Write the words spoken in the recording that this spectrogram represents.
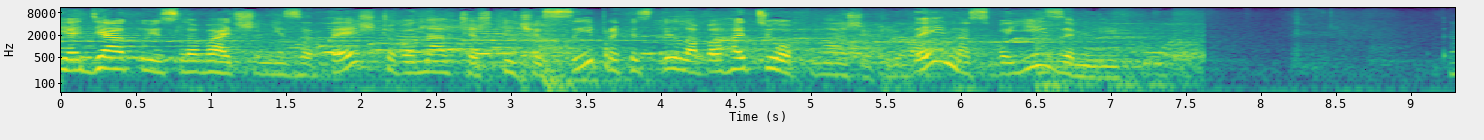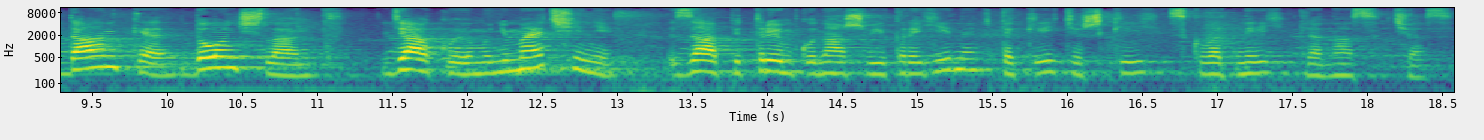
Я дякую Словаччині за те, що вона в тяжкі часи прихистила багатьох наших людей на своїй землі. Данке, Дончланд. Дякуємо Німеччині за підтримку нашої країни в такий тяжкий, складний для нас час.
